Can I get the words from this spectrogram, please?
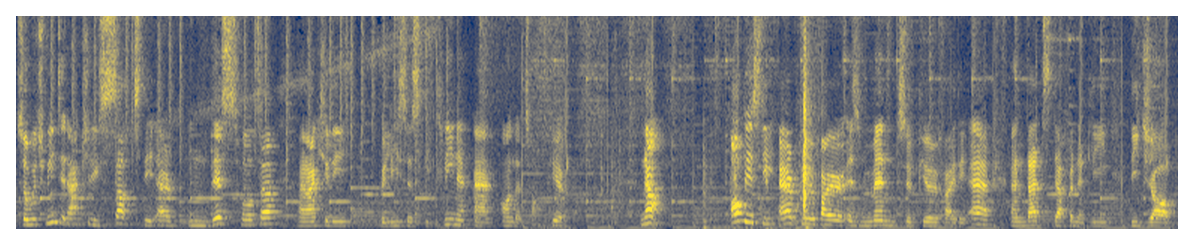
so which means it actually sucks the air in this filter and actually releases the cleaner air on the top here. Now, obviously air purifier is meant to purify the air and that's definitely the job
